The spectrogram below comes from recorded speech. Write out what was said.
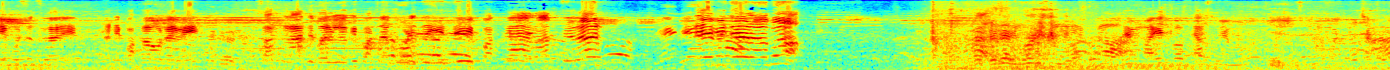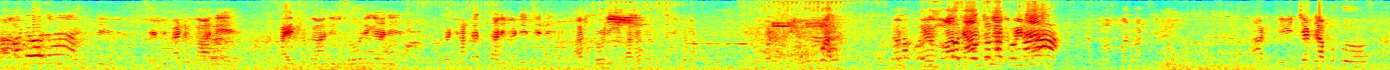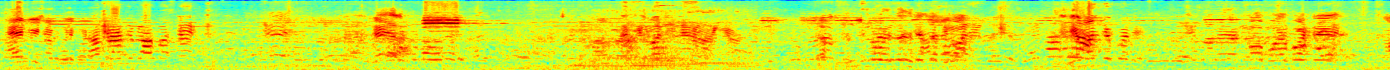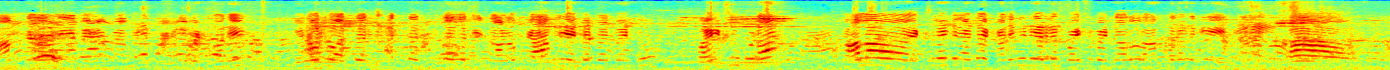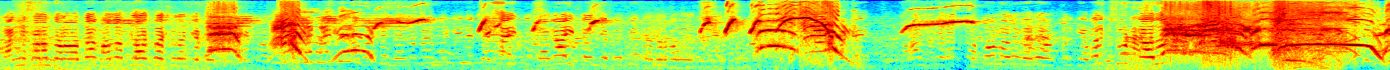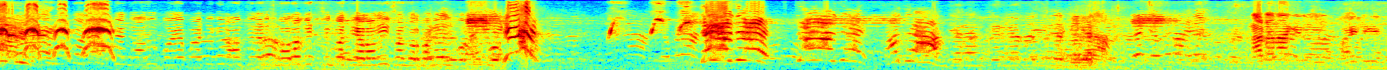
Emotions కానీ అన్ని పక్కా ఉన్నవి సంక్రాంతి బరిలోకి పక్క కోడి దిగింది పక్కా రామ్ చరణ్ విజయ విజయ రామా మేము మహేష్ బాబు ఫ్యాన్స్ మేము. చాలా సెంటిమెంట్ కానీ ఫైట్ కానీ స్టోరీ కానీ కంట తడిపెట్టించింది ఆ స్టోరీ సూపర్ మేము మా నంబర్ వన్ సినిమా. ఇచ్చే డబ్బుకు న్యాయం చేసిన పోయేవాడు భయపడి రామ్ పెట్టుకొని ఈరోజు అత్యంత అత్యద్భుతంగా తీసినాడు. ఫ్యామిలీ ఎంటర్టైన్మెంట్ ఫైట్స్ కూడా చాలా ఎక్సలెంట్ అంటే కన్వీనియర్గా ఫైట్స్ పెట్టినారు. రామ్ చరణ్కి రంగస్థలం తర్వాత మళ్ళీ బ్లాక్ బస్టర్ అని చెప్పి అని చెప్పేసి ఈ సందర్భంగా మరొక సినిమా తీయాలని ఈ సందర్భంగా నేను కోరుకుంటున్నాను. నటనాగిరి ఫైటింగ్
